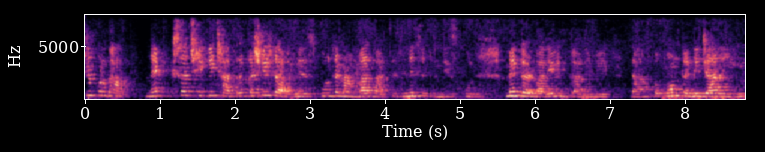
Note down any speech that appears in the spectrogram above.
सुप्रभात मैं कक्षा छः की छात्रा कशिश रावत मेरे स्कूल का नाम बाल भारती सीनियर सेकेंडरी स्कूल। मैं गढ़वाली गाने में डांस परफॉर्म करने जा रही हूँ।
